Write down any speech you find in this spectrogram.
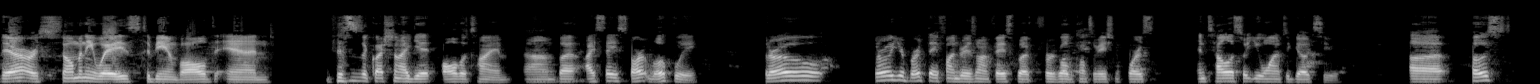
There are so many ways to be involved, and this is a question I get all the time. Um, but I say start locally. Throw throw your birthday fundraiser on Facebook for Global Conservation Force and tell us what you want it to go to. Uh, host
